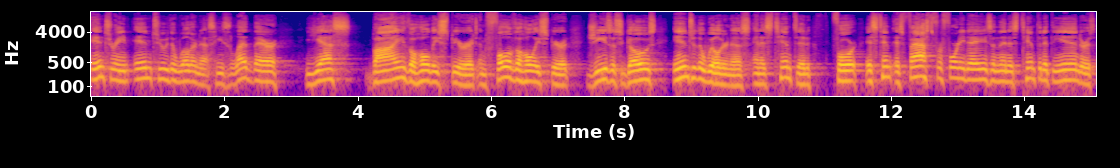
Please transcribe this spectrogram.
entering into the wilderness. He's led there, yes, by the Holy Spirit, and full of the Holy Spirit, Jesus goes into the wilderness and is tempted for is, tempt, is fast for 40 days and then is tempted at the end or is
